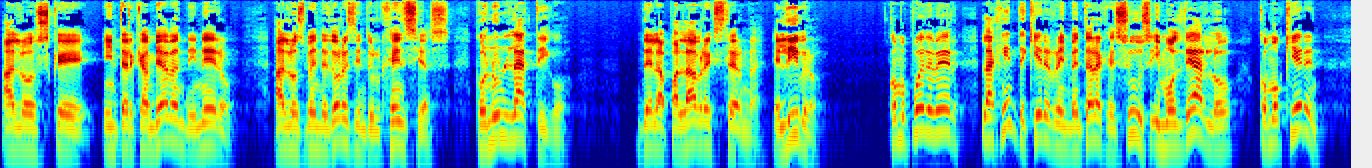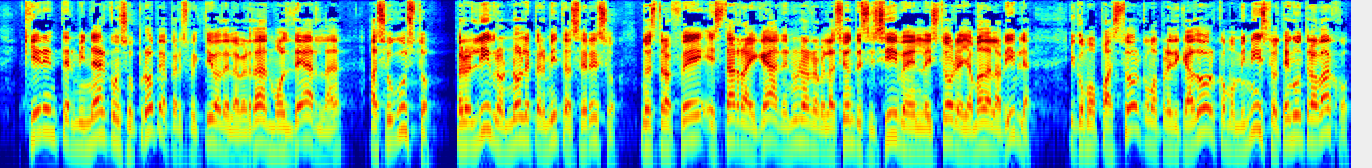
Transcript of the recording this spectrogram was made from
a los que intercambiaban dinero, a los vendedores de indulgencias, con un látigo de la palabra externa, el libro. Como puede ver, la gente quiere reinventar a Jesús y moldearlo como quieren. Quieren terminar con su propia perspectiva de la verdad, moldearla a su gusto. Pero el libro no le permite hacer eso. Nuestra fe está arraigada en una revelación decisiva en la historia llamada la Biblia. Y como pastor, como predicador, como ministro, tengo un trabajo.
